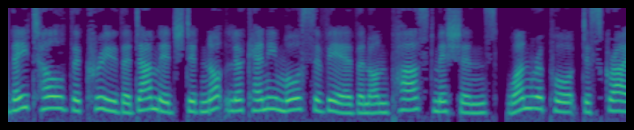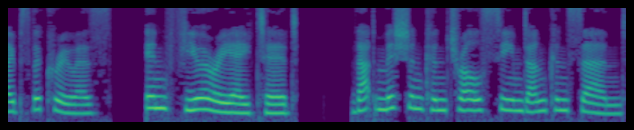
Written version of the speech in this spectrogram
They told the crew the damage did not look any more severe than on past missions. One report describes the crew as infuriated that mission control seemed unconcerned.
